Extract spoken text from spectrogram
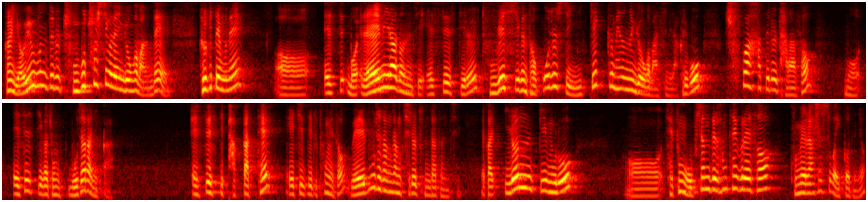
그런 여유분들을 주고 출시가 되는 경우가 많은데 그렇기 때문에 어, S, 뭐 램이라든지 SSD를 두 개씩은 더 꽂을 수 있게끔 해놓는 경우가 많습니다. 그리고 추가 하드를 달아서 뭐 SSD가 좀 모자라니까 SSD 바깥에 HDD를 통해서 외부 저장 장치를 둔다든지 약간 이런 느낌으로 어, 제품 옵션들을 선택을 해서 구매를 하실 수가 있거든요.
